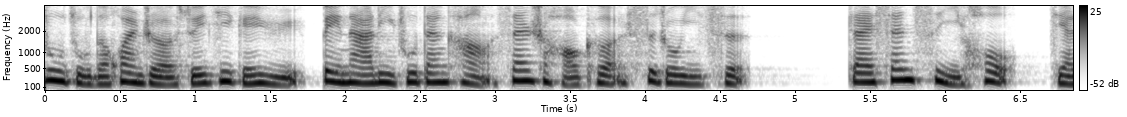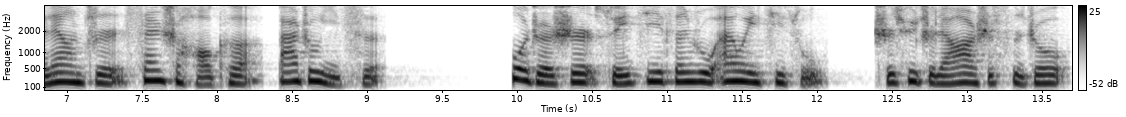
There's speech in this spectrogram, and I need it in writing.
入组的患者随机给予贝纳利珠单抗三十毫克四周一次，在三次以后减量至三十毫克八周一次，或者是随机分入安慰剂组，持续治疗二十四周。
